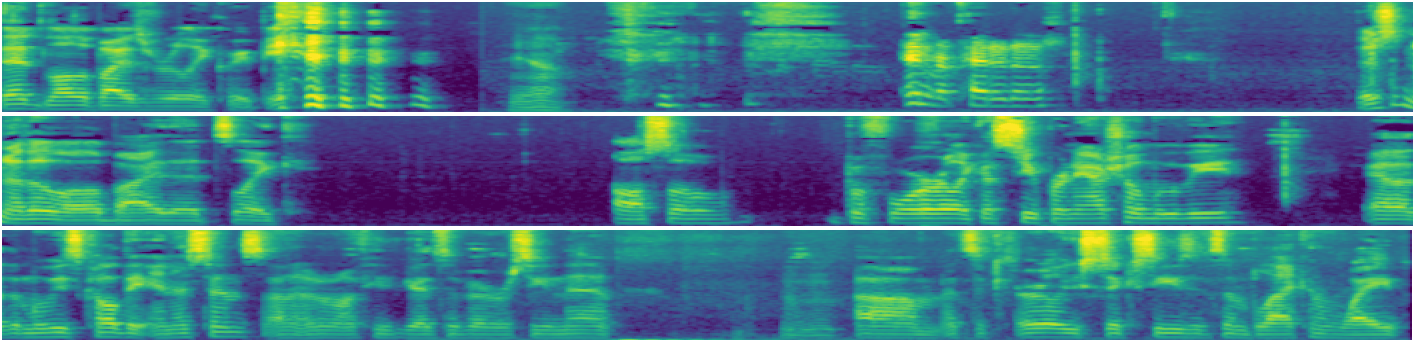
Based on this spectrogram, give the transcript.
that lullaby is really creepy. Yeah. And repetitive. There's another lullaby that's like also before like a supernatural movie. Uh, the movie's called The Innocents. I don't know if you guys have ever seen that. Mhm. Um, it's like early '60s. It's in black and white.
